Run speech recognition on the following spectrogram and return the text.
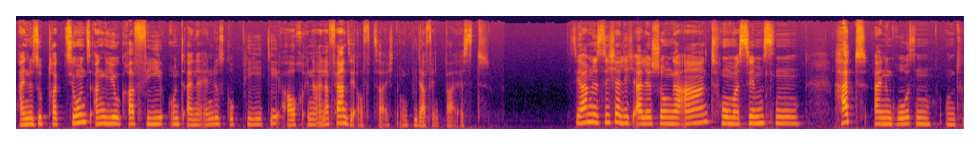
eine Subtraktionsangiographie und eine Endoskopie, die auch in einer Fernsehaufzeichnung wiederfindbar ist. Sie haben es sicherlich alle schon geahnt, Homer Simpson hat einen großen und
